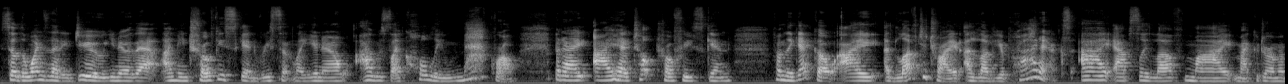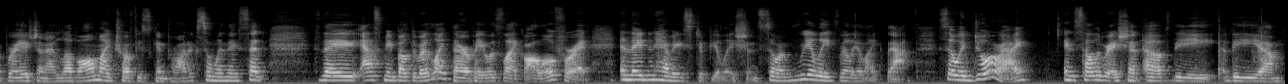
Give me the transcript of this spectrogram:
So the ones that I do, you know, that, I mean, Trophy Skin recently, you know, I was like, holy mackerel. But I, I had told Trophy Skin from the get-go, I, I'd love to try it. I love your products. I absolutely love my microdermabrasion. I love all my Trophy Skin products. So when they said, they asked me about the red light therapy, it was like all over it. And they didn't have any stipulations. So I really, really like that. So Adore, in celebration of the, the um,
